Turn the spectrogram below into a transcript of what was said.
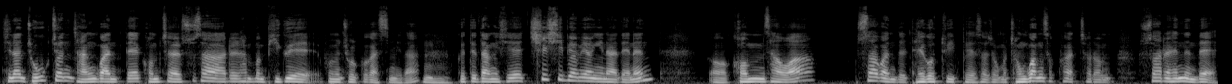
지난 조국 전 장관 때 검찰 수사를 한번 비교해 보면 좋을 것 같습니다. 음. 그때 당시에 70여 명이나 되는 어, 검사와 수사관들 대거 투입해서 정말 정광석화처럼 수사를 했는데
